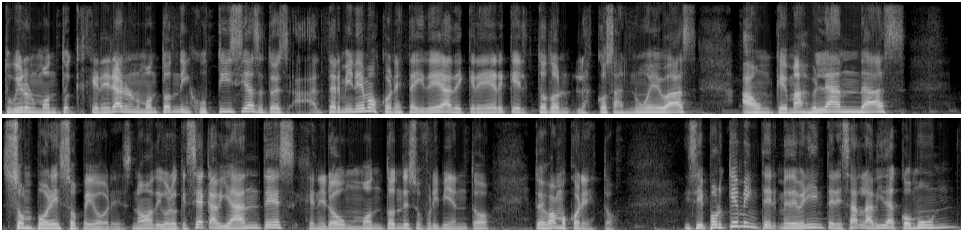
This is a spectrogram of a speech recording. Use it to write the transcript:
tuvieron un montón, generaron un montón de injusticias. Entonces, ah, terminemos con esta idea de creer que todas las cosas nuevas, aunque más blandas, son por eso peores, ¿no? Digo, lo que sea que había antes generó un montón de sufrimiento. Entonces, vamos con esto. Dice, ¿por qué me, debería interesar la vida común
